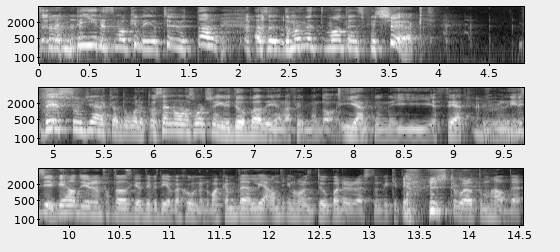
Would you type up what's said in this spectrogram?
Så en bil som åker förbi och tutar. Alltså de har inte, de har inte ens försökt. Det är så jäkla dåligt. Och sen Arnold Schwarzenegger är ju dubbad i hela filmen då. Egentligen i theatrical release. Precis, vi hade ju den fantastiska DVD-versionen där man kan välja antingen ha den dubbade rösten, vilket jag förstår att de hade,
